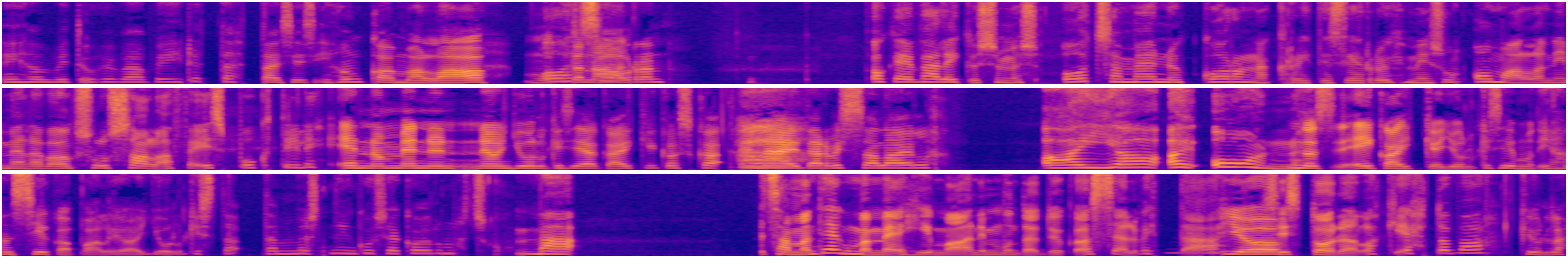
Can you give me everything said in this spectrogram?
Ihan vitu hyvää viihdettä. Tai siis ihan kamalaa, mutta Oot sä- nauran. Okei, okay, välikysymys. Oot sä mennyt koronakriittisiin ryhmiin sun omalla nimellä vai onko sulla sala Facebook-tili? En ole mennyt, ne on julkisia kaikki, koska enää ei tarvi salailla. Ai jaa, ai on. No ei kaikki ole julkisia, mutta ihan sika paljon on julkista tämmöistä niinku sekoilumatskua. Mä saman tien kun mä menen himaan, niin mun täytyy myös selvittää. Joo. Siis todella kiehtovaa. Kyllä.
